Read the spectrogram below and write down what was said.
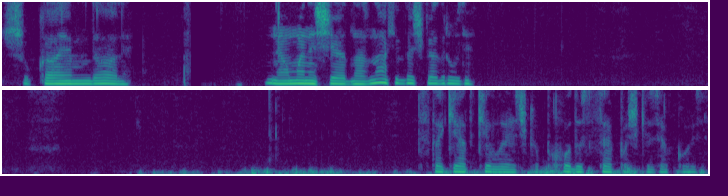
шукаємо далі. А у мене ще одна знахідочка, друзі. Це таке от кілечко, походу з цепочки з якоїсь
